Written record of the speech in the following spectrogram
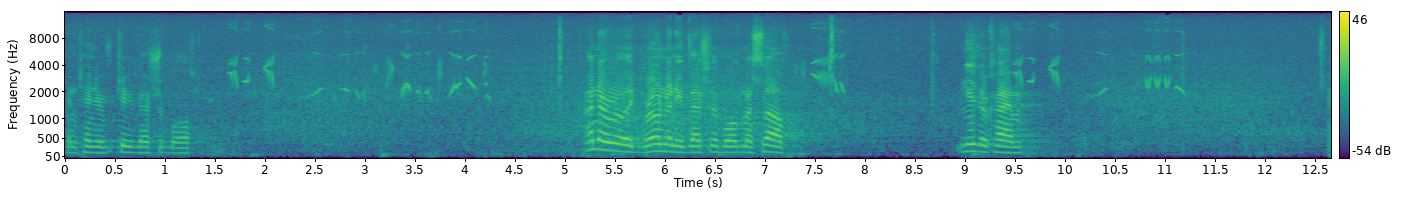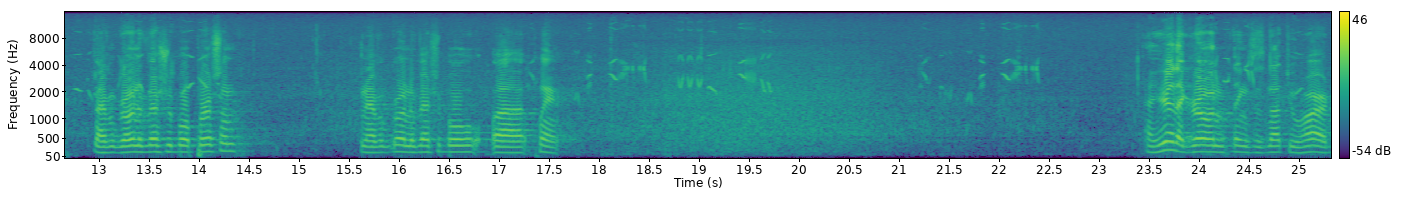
and tend to your vegetables. I never really grown any vegetables myself. Neither time. I haven't grown a vegetable person, and I haven't grown a vegetable uh, plant. I hear that growing things is not too hard.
